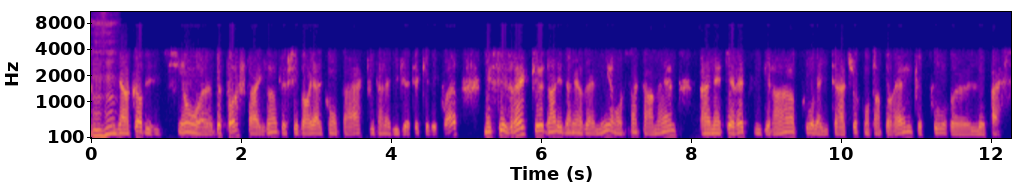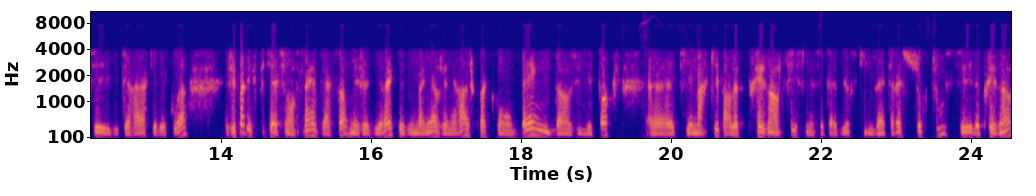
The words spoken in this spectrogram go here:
Mm -hmm. Il y a encore des éditions euh, de poche, par exemple, chez Boréal Compact ou dans la Bibliothèque québécoise. Mais c'est vrai que dans les dernières années, on sent quand même un intérêt plus grand pour la littérature contemporaine que pour euh, le passé littéraire québécois. J'ai pas d'explication simple à ça, mais je dirais que d'une manière générale, je crois qu'on baigne dans une époque euh, qui est marquée par le présentisme, c'est-à-dire ce qui nous intéresse surtout, c'est le présent.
